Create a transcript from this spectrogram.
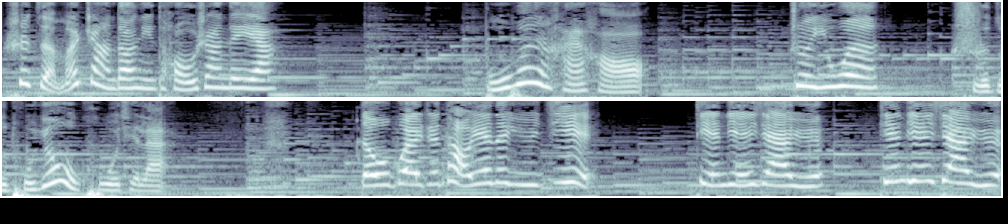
是怎么长到你头上的呀？”不问还好，这一问，狮子兔又哭起来：“都怪这讨厌的雨季，天天下雨，天天下雨，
